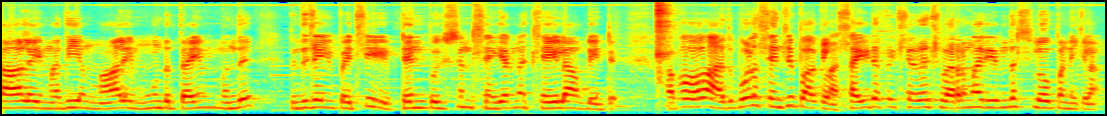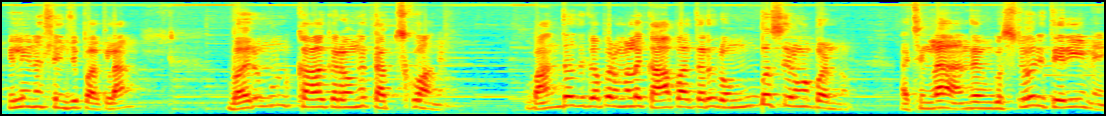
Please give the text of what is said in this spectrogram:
காலை மதியம் மாலை மூன்று டைம் வந்து விந்துஜயம் பயிற்சி டென் பொசிஷன் செய்யறதுனா செய்யலாம் அப்படின்ட்டு. அப்போ அது போல் செஞ்சு பார்க்கலாம். சைட் எஃபெக்ட்ஸ் ஏதாச்சும் வர மாதிரி இருந்தால் ஸ்லோ பண்ணிக்கலாம். இல்லைன்னா செஞ்சு பார்க்கலாம். வருமுன் காக்குறவங்க தப்பிச்சுக்குவாங்க. வந்ததுக்கு அப்புறமெல்லாம் காப்பாத்துறது ரொம்ப சிரமப்படணும் ஆச்சுங்களா? அந்த உங்க ஸ்டோரி தெரியுமே.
